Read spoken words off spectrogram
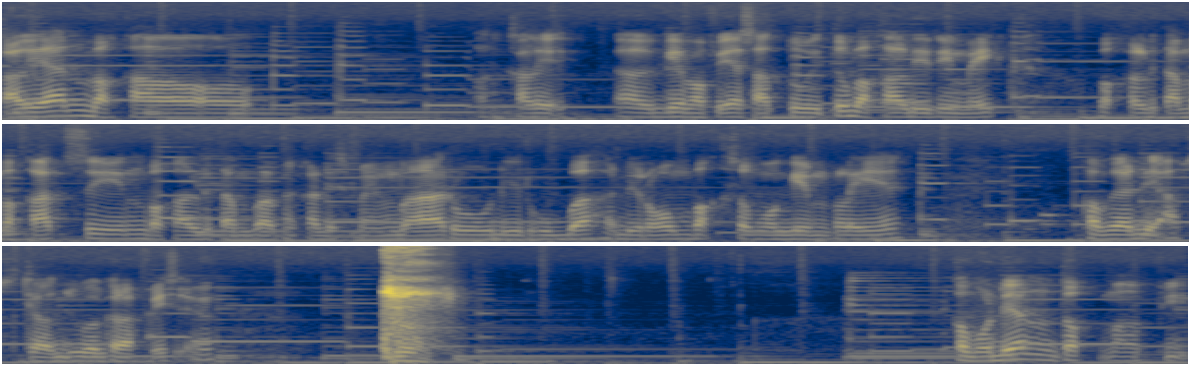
kalian bakal kali uh, game Mafia 1 itu bakal di remake bakal ditambah cutscene bakal ditambah mekanisme yang baru dirubah dirombak semua gameplaynya. Kemudian di upscale juga grafisnya. Kemudian untuk Mafia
